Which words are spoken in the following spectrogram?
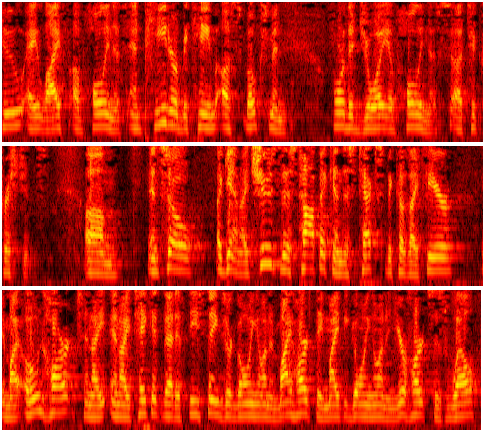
to a life of holiness. And Peter became a spokesman for the joy of holiness uh, to Christians. Um, and so, again, I choose this topic and this text because I fear in my own heart, and I and I take it that if these things are going on in my heart, they might be going on in your hearts as well.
